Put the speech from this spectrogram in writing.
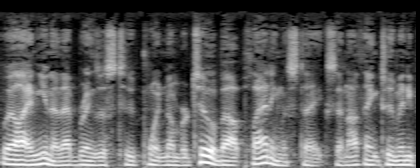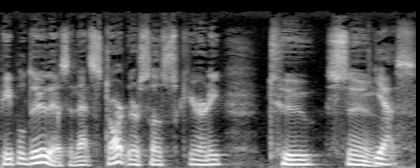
Well, and you know, that brings us to point number two about planning mistakes. And I think too many people do this, and that start their Social Security too soon. Yes.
